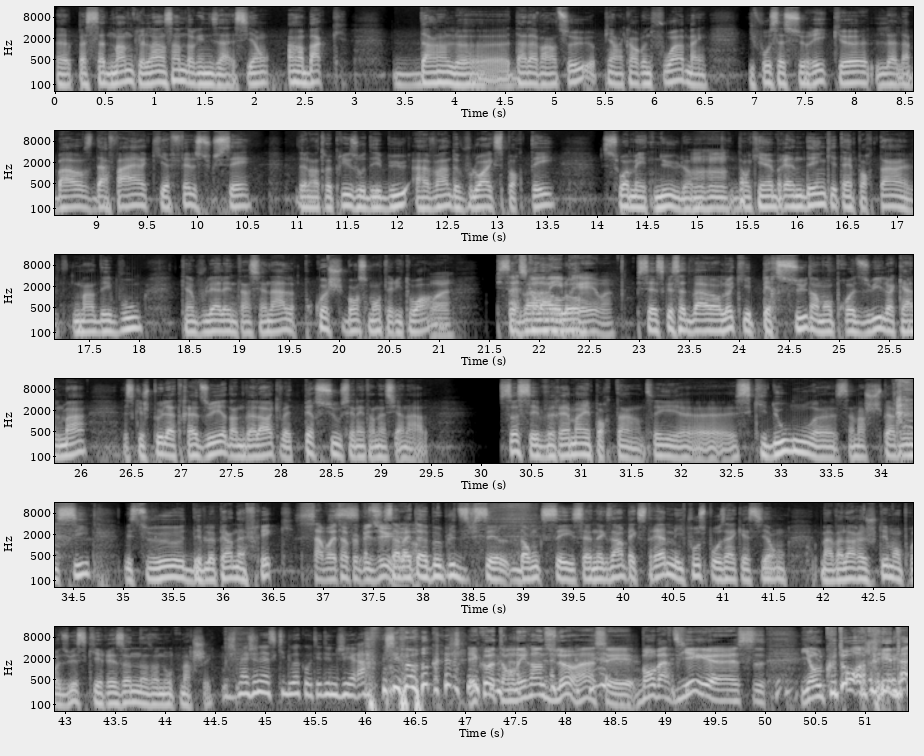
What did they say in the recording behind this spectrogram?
euh, parce que ça demande que l'ensemble de l'organisation embarque dans le dans l'aventure. Puis encore une fois, ben il faut s'assurer que la, la base d'affaires qui a fait le succès de l'entreprise au début, avant de vouloir exporter, soit maintenue. Là. Mhm. Donc il y a un branding qui est important. Demandez-vous quand vous voulez à l'international pourquoi je suis bon sur mon territoire? Ouais. Puis cette Est-ce qu'on est? Ouais. est-ce que cette valeur-là qui est perçue dans mon produit localement, est-ce que je peux la traduire dans une valeur qui va être perçue aussi à l'international? Ça, c'est vraiment important. Tu sais, euh, skidoo, euh, ça marche super bien ici, mais si tu veux développer en Afrique, Ça va être un peu plus dur. ça va être un peu plus difficile. Donc, c'est c'est un exemple extrême, mais il faut se poser la question, ma valeur ajoutée, mon produit, est-ce qu'il résonne dans un autre marché? J'imagine qu'il doit à côté d'une girafe. Je sais pas pourquoi Écoute, on est rendu là, hein. C'est Bombardier, euh, ils ont le couteau entre les dents.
